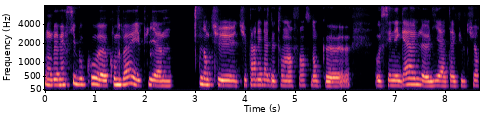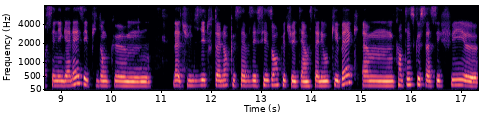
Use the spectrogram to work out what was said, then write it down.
Ben, merci beaucoup, euh, Kumba. Et puis, euh, donc, tu, tu, parlais là de ton enfance donc, euh, au Sénégal, liée à ta culture sénégalaise. Et puis, donc, là, tu disais tout à l'heure que ça faisait 16 ans que tu étais installée au Québec. quand est-ce que ça s'est fait,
